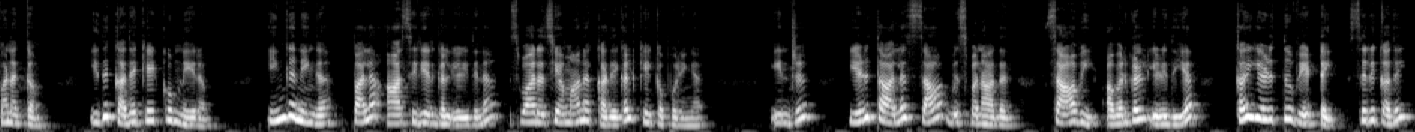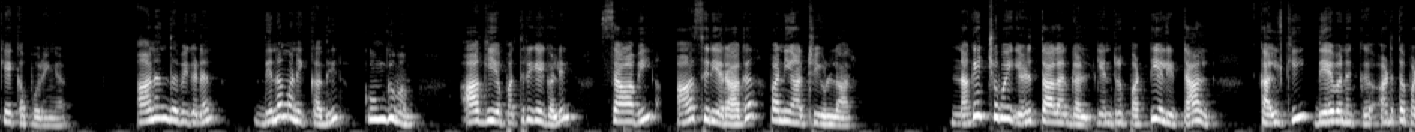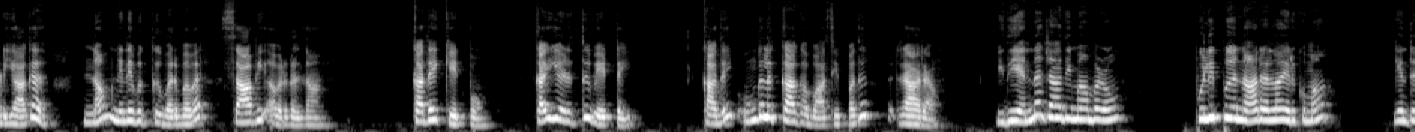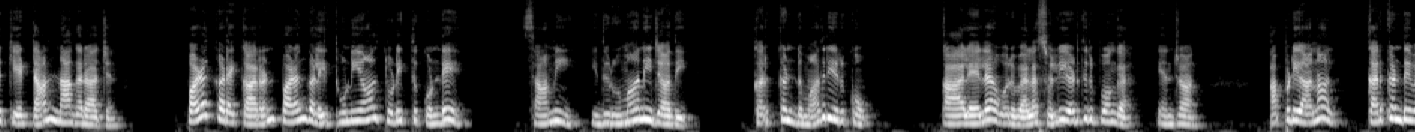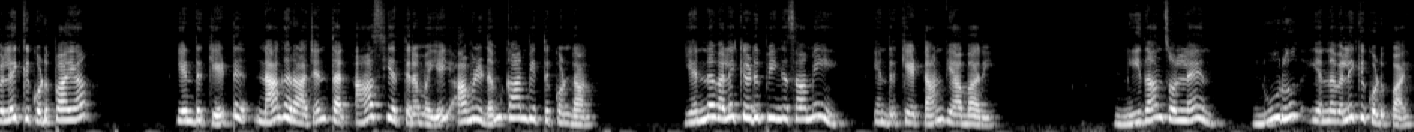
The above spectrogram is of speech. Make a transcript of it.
வணக்கம். இது கதை கேட்கும் நேரம். இங்க நீங்க பல ஆசிரியர்கள் எழுதின சுவாரஸ்யமான கதைகள் கேட்க போறீங்க. இன்று எழுத்தாளர் சா. விஸ்வநாதன் சாவி அவர்கள் எழுதிய கையெழுத்து வேட்டை சிறுகதை கேட்க போறீங்க. ஆனந்த விகடன் தினமணி கதிர் குங்குமம் ஆகிய பத்திரிகைகளில் சாவி ஆசிரியராக பணியாற்றியுள்ளார். நகைச்சுவை எழுத்தாளர்கள் என்று பட்டியலிட்டால் கல்கி தேவனுக்கு அடுத்தபடியாக நம் நினைவுக்கு வருபவர் சாவி அவர்கள்தான். கதை கேட்போம். கையெழுத்து வேட்டை. கதை உங்களுக்காக வாசிப்பது ராரா. இது என்ன ஜாதி மாம்பழம்? புளிப்பு நாரெல்லாம் இருக்குமா? என்று கேட்டான் நாகராஜன். பழக்கடைக்காரன் பழங்களை துணியால் துடைத்துக் கொண்டே சாமி இது ருமானி ஜாதி. கற்கண்டு மாதிரி இருக்கும். காலையில ஒரு விலை சொல்லி எடுத்துட்டு போங்க என்றான். அப்படியானால் கற்கண்டு விலைக்கு கொடுப்பாயா? என்று கேட்டு நாகராஜன் தன் ஆசிய திறமையை அவனிடம் காண்பித்துக் கொண்டான். என்ன விலைக்கு எடுப்பீங்க சாமி? என்று கேட்டான் வியாபாரி. நீதான் சொல்லேன் நூறு என்ன விலைக்கு கொடுப்பாய்?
